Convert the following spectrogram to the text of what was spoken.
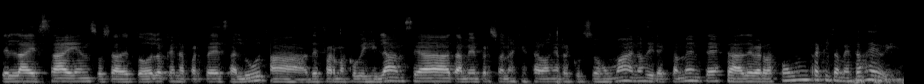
de life science, o sea, de todo lo que es la parte de salud, uh, de farmacovigilancia, también personas que estaban en recursos humanos directamente. O sea, de verdad fue un reclutamiento heavy.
